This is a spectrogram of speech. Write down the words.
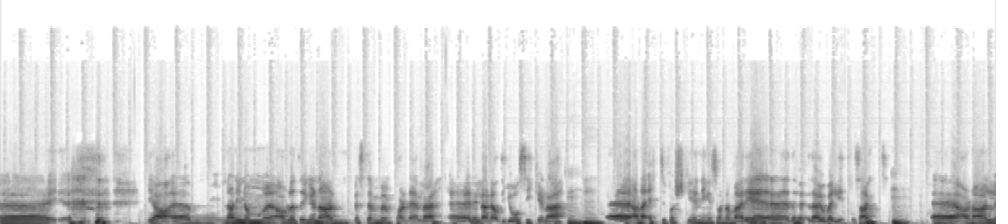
Eh, ja Når innom avlatingen avlatningene bestemmepanelet, eh, eller landet av diosykele, mm eh, -hmm. Arna etterforsker noe sånt mer det, er jo veldig interessant. Mm. Arnal,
